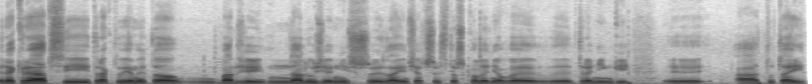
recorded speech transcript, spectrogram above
rekreacji, traktujemy to bardziej na luzie niż zajęcia czysto szkoleniowe, treningi, a tutaj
